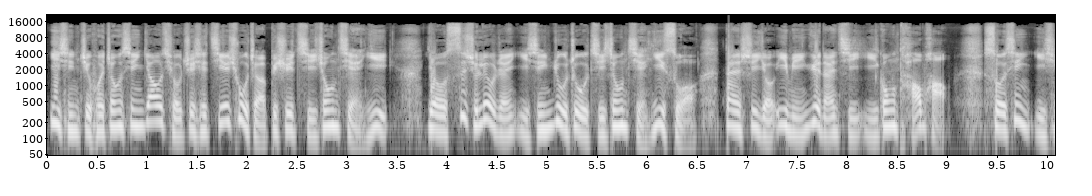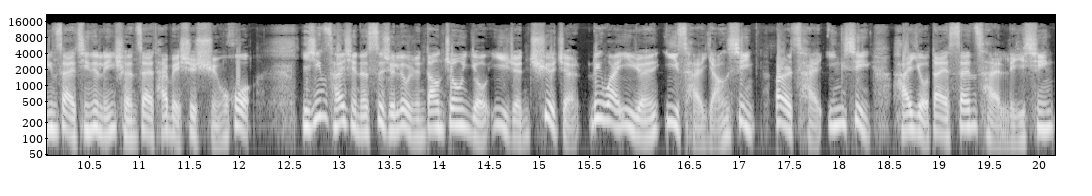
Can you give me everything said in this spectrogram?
疫情指挥中心要求这些接触者必须集中检疫。有四十六人已经入住集中检疫所，但是有一名越南籍移工逃跑，所幸已经在今天凌晨在台北市寻获。已经采检的四十六人当中，有一人确诊，另外一人一采阳性，二采阴性。还有待三彩厘清。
